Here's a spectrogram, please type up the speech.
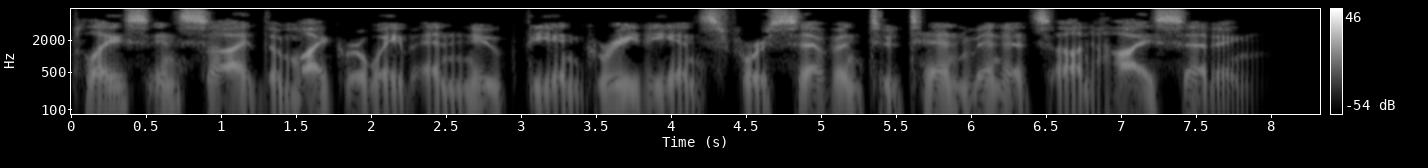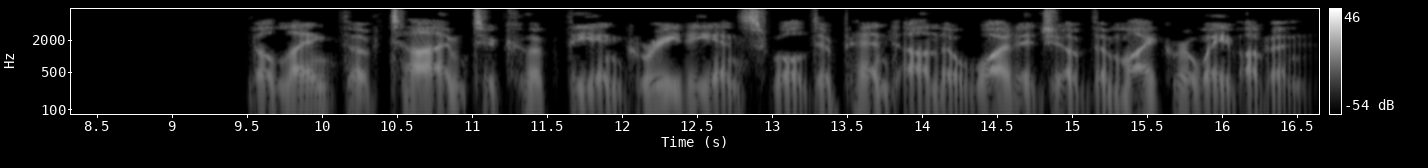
Place inside the microwave and nuke the ingredients for 7 to 10 minutes on high setting. The length of time to cook the ingredients will depend on the wattage of the microwave oven.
